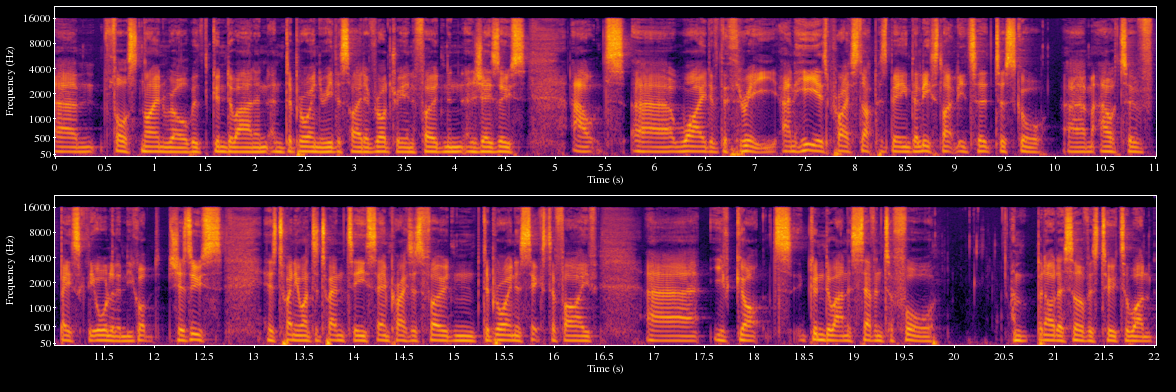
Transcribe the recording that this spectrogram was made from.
um, false nine role with Gundogan and, and De Bruyne either side of Rodri and Foden and, and Jesus out uh, wide of the three, and he is priced up as being the least likely to, to score um, out of basically all of them. You've got Jesus is twenty one to twenty, same price as Foden. De Bruyne is six to five. Uh, you've got Gundogan is seven to four and Bernardo Silva's two to one.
